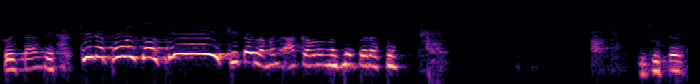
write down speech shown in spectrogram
Tú estás de, ¿tiene pulso? Sí. Quitas la mano. Ah, cabrón, no es cierto, eras tú. Y sucede.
